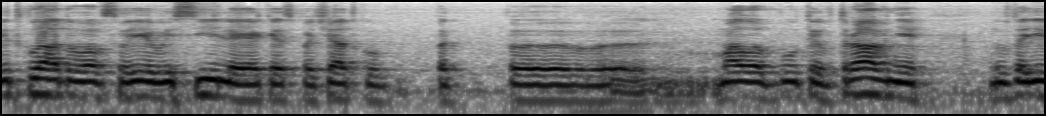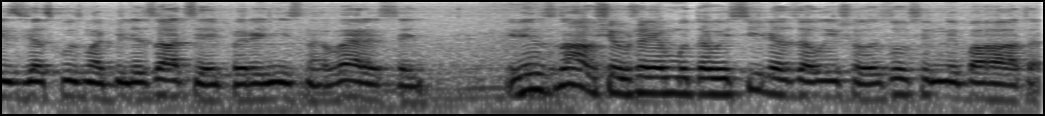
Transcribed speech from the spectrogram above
Відкладував своє весілля, яке спочатку по- по- мало бути в травні, ну тоді в зв'язку з мобілізацією переніс на вересень. І він знав, що вже йому до весілля залишилось зовсім небагато.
